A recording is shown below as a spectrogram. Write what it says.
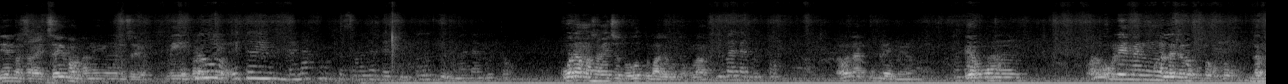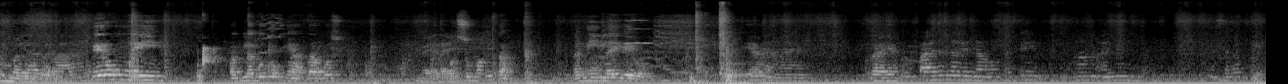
Hindi masakit. Sa'yo, ma'am, ano yung sa'yo? May Ito, fracture. ito yung balak mo kasi wala dahil ito, yung malagutok. Unang masakit sa tuhod, tumalagutok lang. Di ba lagutok? Ah, Wala problema yun. Pero kung wala problema yung mga lagalutok ko. Lumalutok. Pero kung may paglagutok niya, tapos pag sumakit ah, namilay kayo. Yan. Wala yan. Paano na rin ako kasi mukhang ano, masarap eh.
